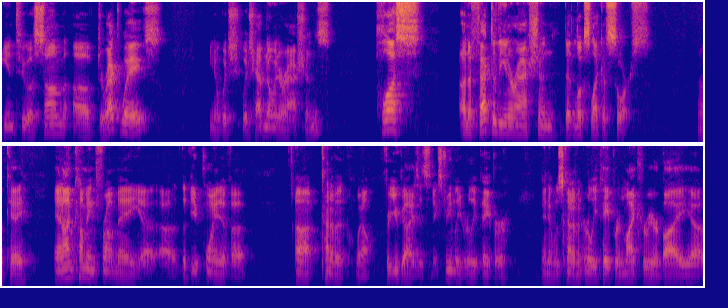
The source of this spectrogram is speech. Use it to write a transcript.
into a sum of direct waves, you know, which which have no interactions, plus an effect of the interaction that looks like a source. Okay, and I'm coming from a uh, uh, the viewpoint of a uh, kind of a well for you guys it's an extremely early paper, and it was kind of an early paper in my career by uh,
